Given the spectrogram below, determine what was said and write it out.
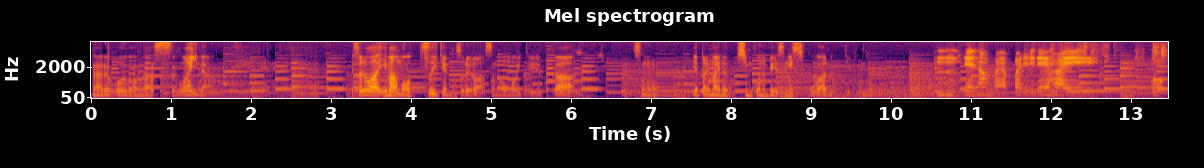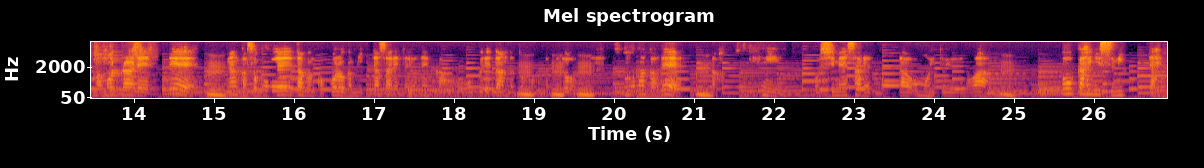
なるほどな。すごいな。へえそれは今もついてんの？それはその思いというかそのやっぱり前の信仰のベースにそこがあるっていう感じうん、でなんかやっぱり礼拝を守られてうん。なんかそこで多分心が満たされた4年間を送れたんだとうん思うんだけど、うんその中でうん。なんか次にこう示された思いというのはうん。教会に住みたいっ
